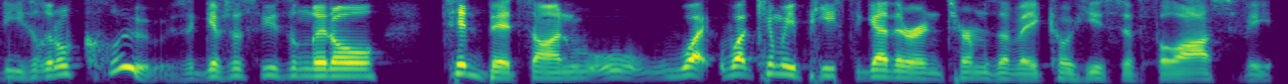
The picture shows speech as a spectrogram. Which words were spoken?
these little clues. It gives us these little tidbits on what what can we piece together in terms of a cohesive philosophy,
